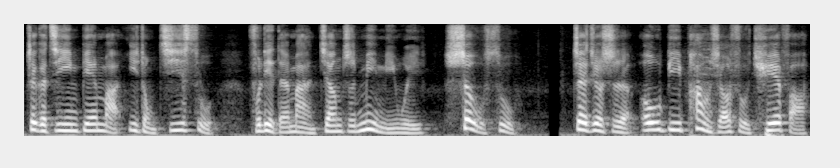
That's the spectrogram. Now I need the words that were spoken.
这个基因编码一种激素，弗里德曼将之命名为瘦素。这就是 OB 胖小鼠缺乏。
